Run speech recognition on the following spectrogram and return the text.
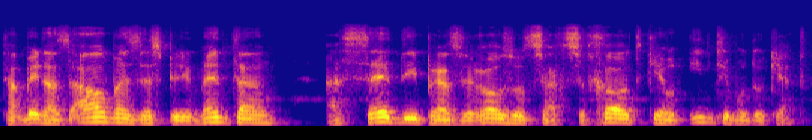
também as almas experimentam a sede prazerosa tzachzechot, que é o íntimo do Keter.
